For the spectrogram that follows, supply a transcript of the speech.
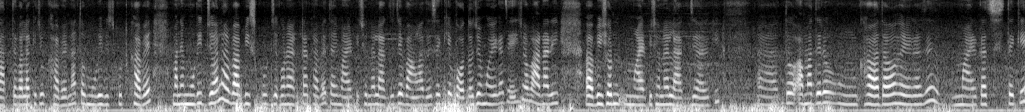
রাত্রেবেলা কিছু খাবে না, তো মুড়ি বিস্কুট খাবে। মানে মুড়ির জল আর বা বিস্কুট যে কোনো একটা খাবে। তাই মায়ের পিছনে লাগছে যে বাংলাদেশে খেয়ে বদহজম হয়ে গেছে? এইসব আনারই ভীষণ মায়ের পিছনে লাগছে আর কি। তো আমাদেরও খাওয়া দাওয়া হয়ে গেছে। মায়ের কাছ থেকে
